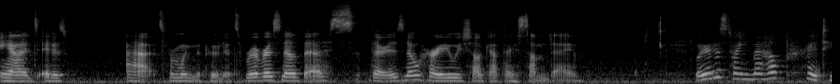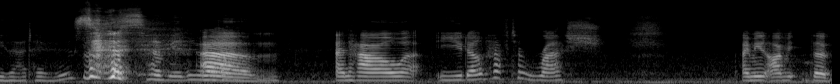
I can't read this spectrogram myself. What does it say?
And it is, uh, it's from Winnie the Pooh, and it's Rivers know this. There is no hurry, we shall get there someday. We were just talking about how pretty that is. so beautiful. um, and how you don't have to rush. I mean, obvi- the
